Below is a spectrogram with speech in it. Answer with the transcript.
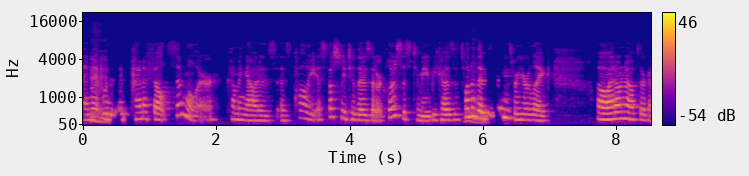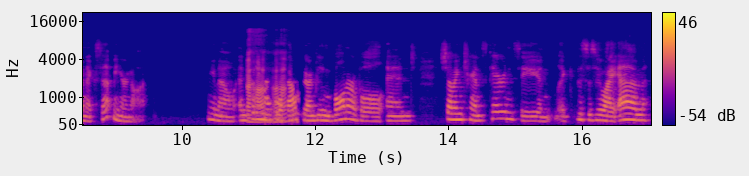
and Mhm. it was it kind of felt similar coming out as as poly, especially to those that are closest to me, because it's one of those things where you're like, oh, I don't know if they're going to accept me or not, you know, and putting Uh-huh, myself uh-huh. out there and being vulnerable and showing transparency and like this is who I am,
